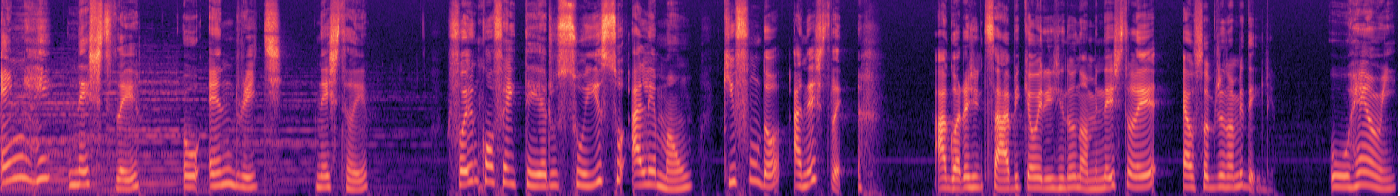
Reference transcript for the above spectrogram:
Henri Nestlé, ou Heinrich Nestlé, foi um confeiteiro suíço-alemão que fundou a Nestlé. Agora a gente sabe que a origem do nome Nestlé é o sobrenome dele. O Henry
